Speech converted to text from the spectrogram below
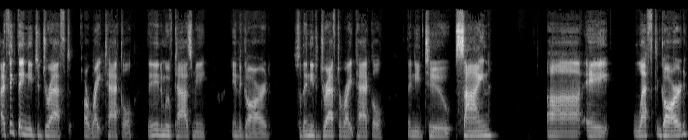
I think they need to draft a right tackle. They need to move Cosmi into guard. So they need to draft a right tackle. They need to sign uh, a left guard.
